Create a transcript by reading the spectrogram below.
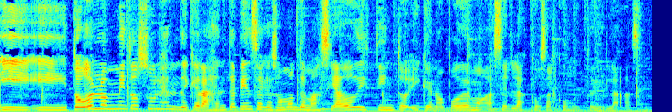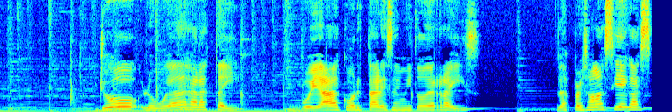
Y, todos los mitos surgen de que la gente piensa que somos demasiado distintos y que no podemos hacer las cosas como ustedes las hacen. Yo lo voy a dejar hasta ahí voy a cortar ese mito de raíz. Las personas ciegas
